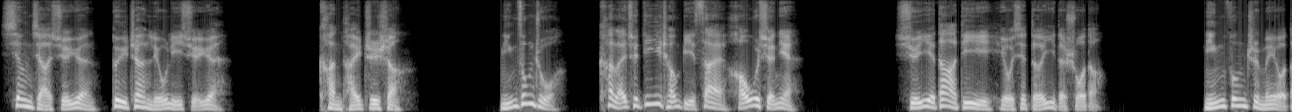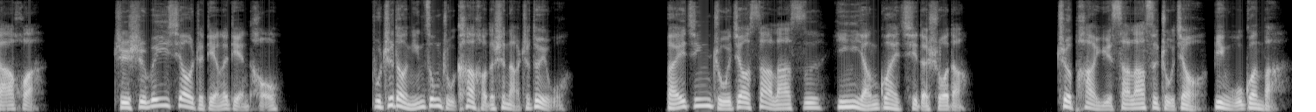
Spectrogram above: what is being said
象甲学院对战琉璃学院。看台之上，宁宗主，看来这第一场比赛毫无悬念。”雪夜大帝有些得意的说道：“宁风致没有搭话，只是微笑着点了点头。不知道宁宗主看好的是哪支队伍？”白金主教萨拉斯阴阳怪气的说道：“这怕与萨拉斯主教并无关吧？”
